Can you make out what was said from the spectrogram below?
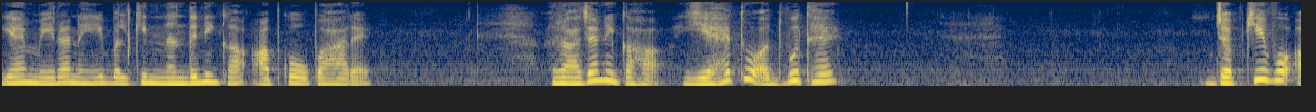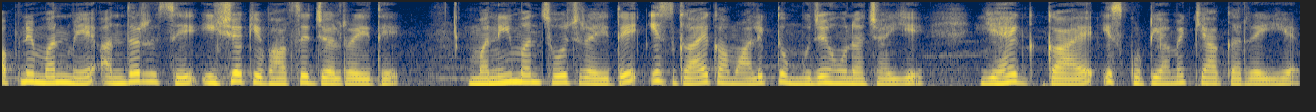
यह मेरा नहीं बल्कि नंदिनी का आपको उपहार है। राजा ने कहा, यह तो अद्भुत है। जबकि वो अपने मन में अंदर से ईर्ष्या के भाव से जल रहे थे। मन ही मन सोच रहे थे, इस गाय का मालिक तो मुझे होना चाहिए। यह गाय इस कुटिया में क्या कर रही है?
